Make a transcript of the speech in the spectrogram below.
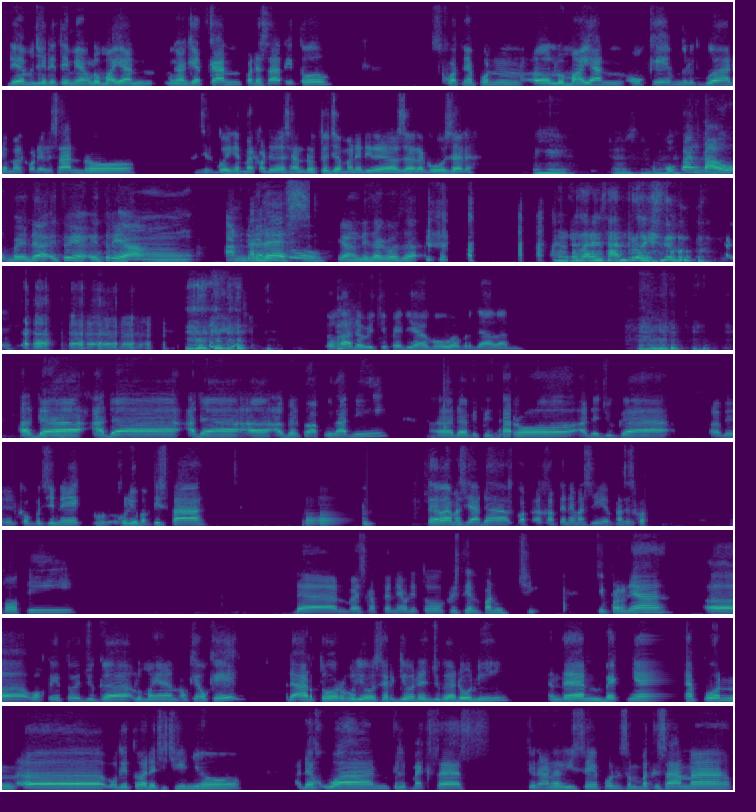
Dia menjadi tim yang lumayan mengagetkan pada saat itu. Squadnya pun eh, lumayan oke menurut gua ada Marco Del Sandro. Anjir, gue ingat Marco Del Sandro tuh zamannya di Real Zaragoza dah. Oh iya. Terus. Bukan tahu, beda. Itu ya itu yang Andres, Andres. tuh, yang di Zaragoza. Andres Alessandro itu. Tuh nggak ada Wikipedia gua berjalan. ada ada ada eh, Alberto Aquilani, eh, David Pizarro, ada juga uh, Mirko Vucinic, Julio Baptista. Stella masih ada, kap- kaptennya masih Francisco Totti. Dan vice kaptennya waktu itu Christian Panucci. Kipernya eh, waktu itu juga lumayan oke-oke. Ada Arthur, Julio Sergio, dan juga Doni. And then backnya pun eh, waktu itu ada Cicinho, ada Juan, Philip Maxes, John Analise pun sempat ke sana.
